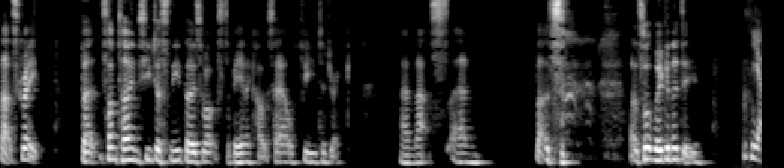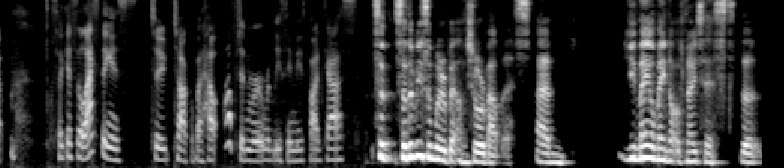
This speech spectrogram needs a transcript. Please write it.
that's great. But sometimes you just need those rocks to be in a cocktail for you to drink, and that's um, that's that's what we're gonna do. Yep. So I guess the last thing is to talk about how often we're releasing these podcasts. So, so the reason we're a bit unsure about this, um, you may or may not have noticed that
